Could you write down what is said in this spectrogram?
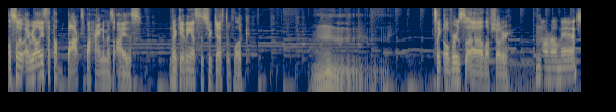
Also, I realized that the box behind him has eyes. They're giving us a suggestive look. Hmm. It's like over his uh, left shoulder. I don't know, man.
